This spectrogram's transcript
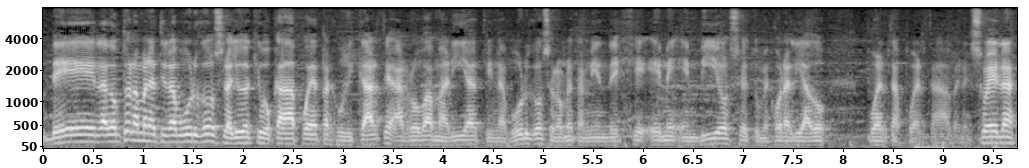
de la doctora María Tina Burgos. La ayuda equivocada puede perjudicarte. Arroba María Tina Burgos. El nombre también de GM Envíos, tu mejor aliado puerta a puerta a Venezuela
